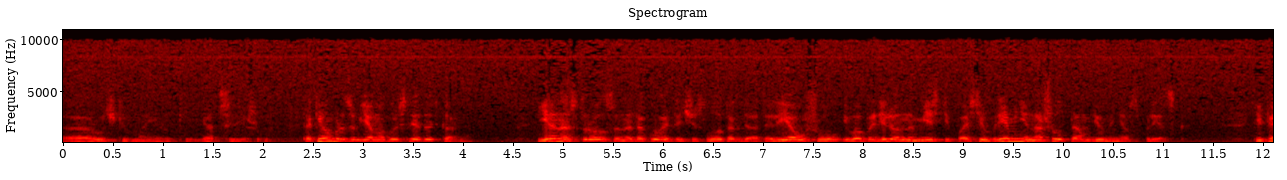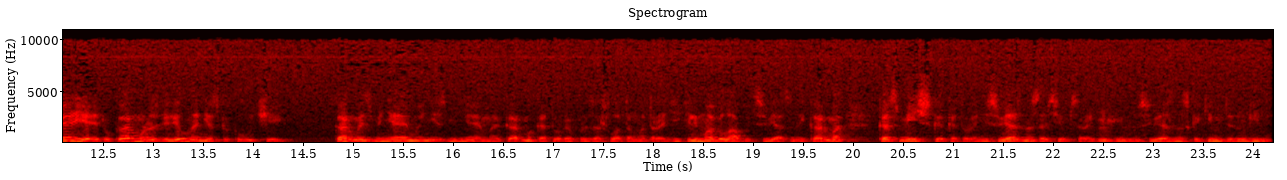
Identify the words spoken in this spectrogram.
э, ручки в моей руке. Я отслеживаю. Таким образом, я могу исследовать карму. Я настроился на такое-то число тогда-то, или я ушел и в определенном месте по оси времени нашел там, где у меня всплеск. Теперь я эту карму разделил на несколько лучей. Карма изменяемая, неизменяемая, карма, которая произошла там от родителей, могла быть связана. И карма космическая, которая не связана совсем с родителями, но связана с какими-то другими.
